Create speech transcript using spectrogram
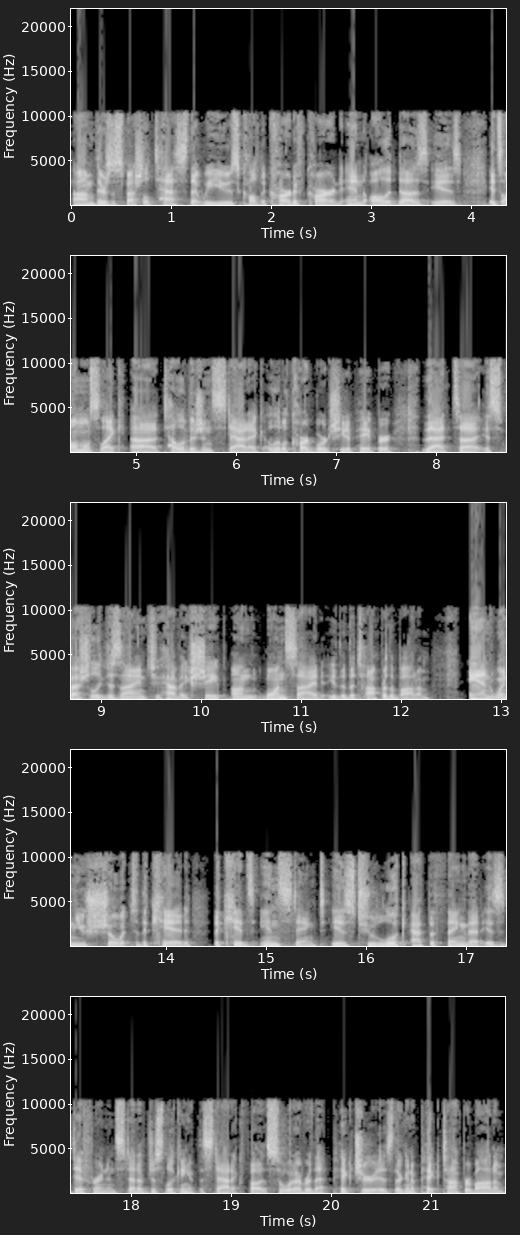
Um, there's a special test that we use called the Cardiff card, and all it does is it's almost like uh, television static, a little cardboard sheet of paper that uh, is specially designed to have a shape on one side, either the top or the bottom. And when you show it to the kid, the kid's instinct is to look at the thing that is different instead of just looking at the static fuzz. So whatever that picture is, they're going to pick top or bottom.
